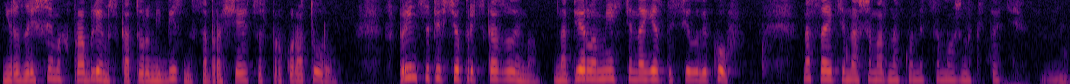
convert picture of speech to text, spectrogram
неразрешимых проблем, с которыми бизнес обращается в прокуратуру. В принципе, все предсказуемо. На первом месте наезды силовиков. На сайте нашем ознакомиться можно, кстати. Ну,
